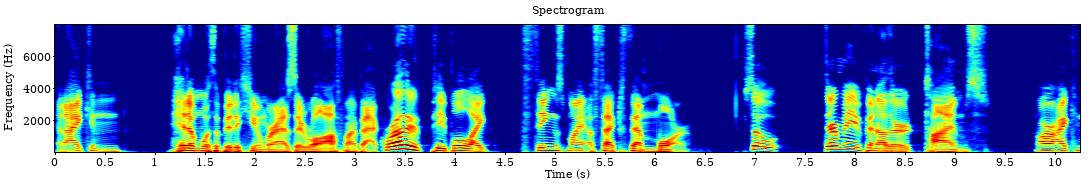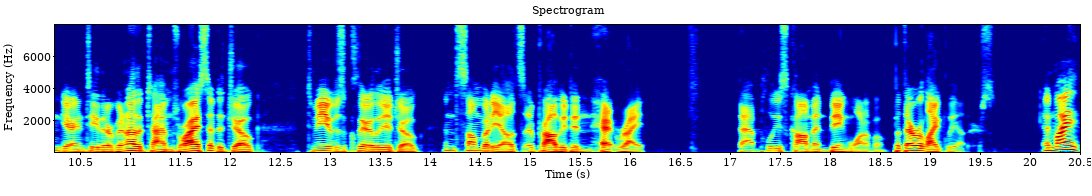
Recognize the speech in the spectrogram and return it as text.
and I can hit them with a bit of humor as they roll off my back. Where other people like things might affect them more. So there may have been other times, or I can guarantee there have been other times where I said a joke. To me, it was clearly a joke, and somebody else, it probably didn't hit right. That police comment being one of them, but there were likely others. And my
